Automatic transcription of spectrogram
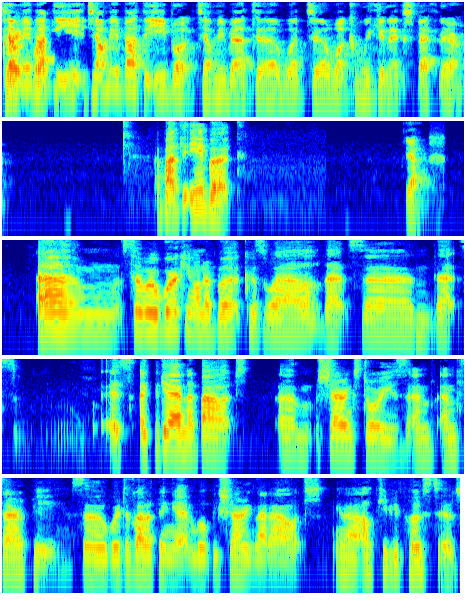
tell me about the tell me about the ebook. Tell me about uh, what uh, what can we can expect there. About the ebook. Yeah. Um, so we're working on a book as well. That's um, that's it's again about um, sharing stories and and therapy. So we're developing it, and we'll be sharing that out. You know, I'll keep you posted.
